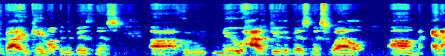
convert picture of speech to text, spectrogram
a guy who came up in the business uh, who knew how to do the business well um, and I,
